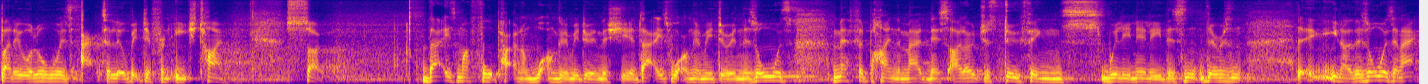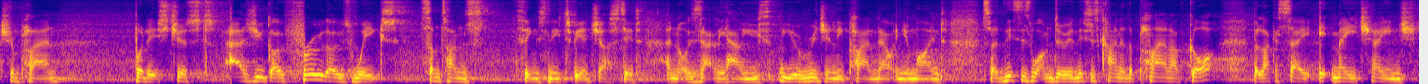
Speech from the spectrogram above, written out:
but it will always act a little bit different each time. So, that is my thought pattern on what I'm going to be doing this year. That is what I'm going to be doing. There's always method behind the madness. I don't just do things willy nilly. There's there isn't, you know, there's always an action plan. But it's just as you go through those weeks, sometimes things need to be adjusted and not exactly how you you originally planned out in your mind. So this is what I'm doing. This is kind of the plan I've got. But like I say, it may change.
